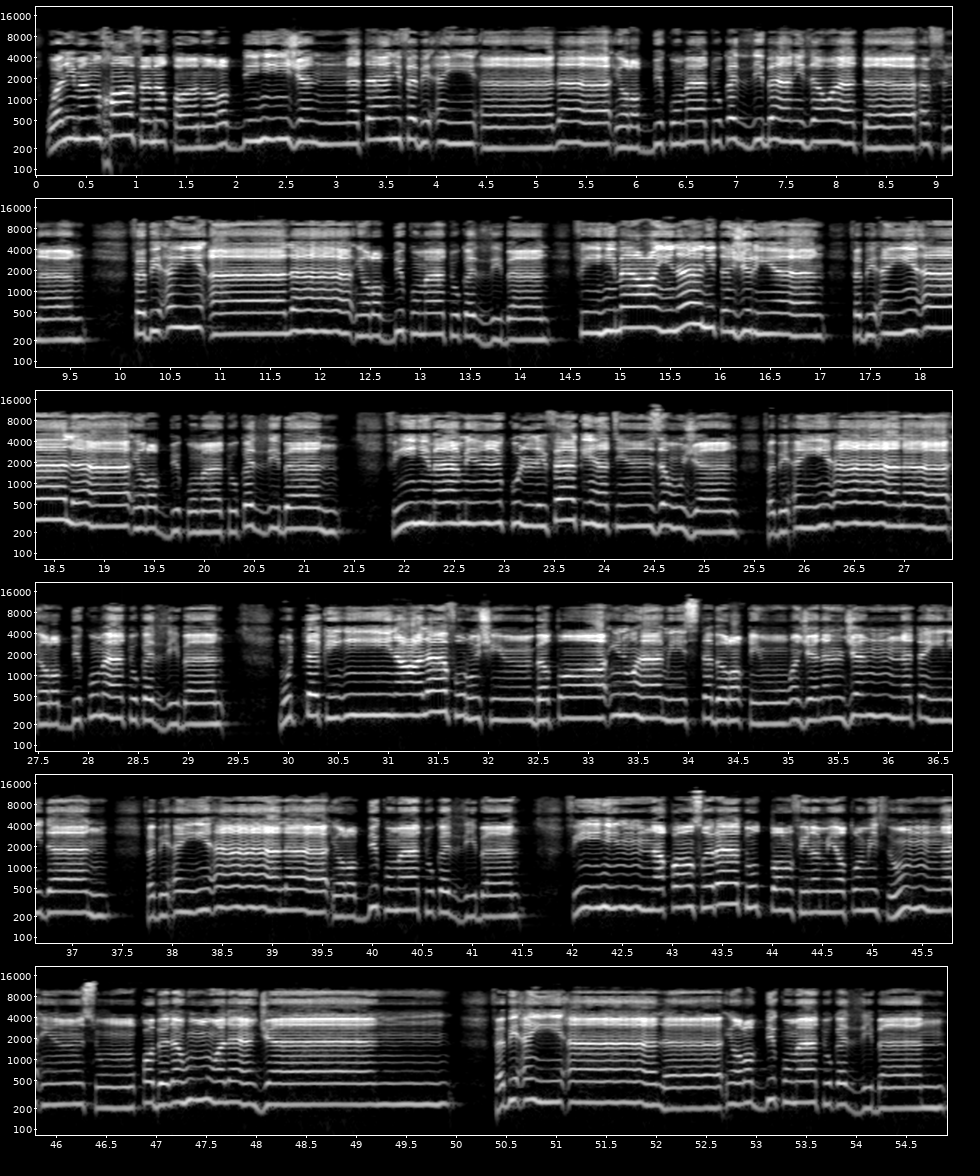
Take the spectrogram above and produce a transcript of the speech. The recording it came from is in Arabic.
ولمن خاف مقام ربه جنتان فبأي آلاء ربكما تكذبان ذواتا أفنان فبأي آلاء ربكما تكذبان فيهما عينان تجريان فبأي آلاء ربكما تكذبان فيهما من كل فاكهة زوجان فبأي آلاء ربكما تكذبان متكئين على فرش بطائنها من استبرق وجن الجنتين دان فبأي آلاء ربكما تكذبان فيهن قاصرات الطرف لم يطمثهن إنس قبلهم ولا جان فبأي آلاء ربكما تكذبان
